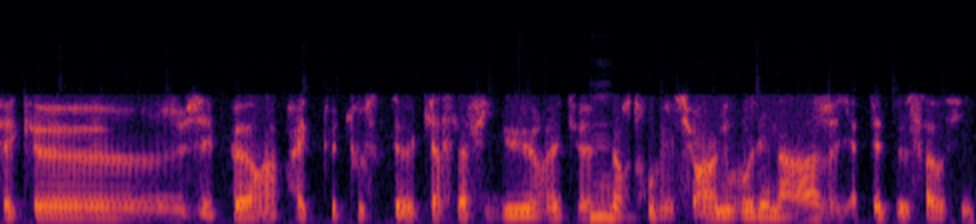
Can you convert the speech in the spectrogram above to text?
fait que j'ai peur après que tout se casse la figure et que Mm. me retrouver sur un nouveau démarrage, il y a peut-être de ça aussi.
